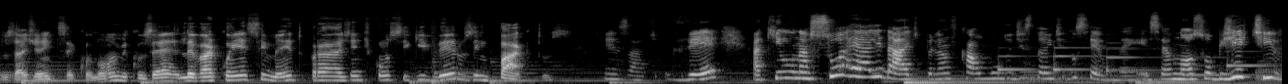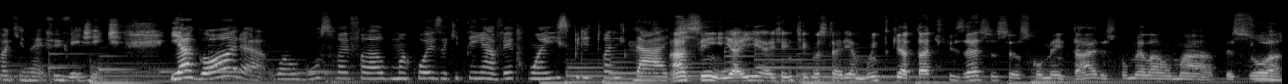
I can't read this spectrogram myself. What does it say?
dos agentes econômicos é levar conhecimento para a gente conseguir ver os impactos. Exato ver aquilo na sua realidade, para não ficar um mundo distante do seu, né? Esse é o nosso objetivo aqui no FV, gente. E agora o Augusto vai falar alguma coisa que tem a ver com a espiritualidade. Ah, sim, e aí a gente gostaria muito que a Tati fizesse os seus comentários, como ela é uma pessoa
